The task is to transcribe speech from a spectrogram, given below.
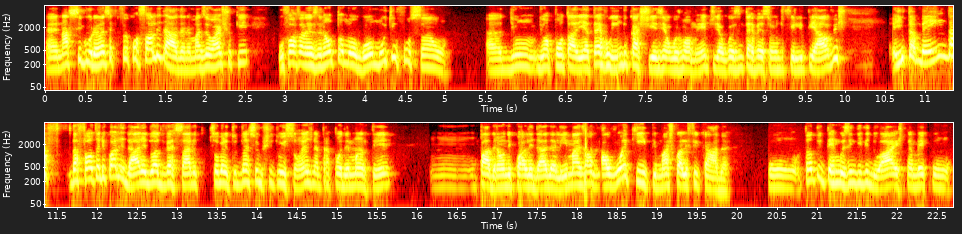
é, na segurança que foi consolidada, né? Mas eu acho que o Fortaleza não tomou gol muito em função é, de, um, de uma pontaria até ruim do Caxias em alguns momentos, de algumas intervenções do Felipe Alves, e também da, da falta de qualidade do adversário, sobretudo nas substituições, né, para poder manter um, padrão de qualidade ali, mas alguma equipe mais qualificada com, tanto em termos individuais, também com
